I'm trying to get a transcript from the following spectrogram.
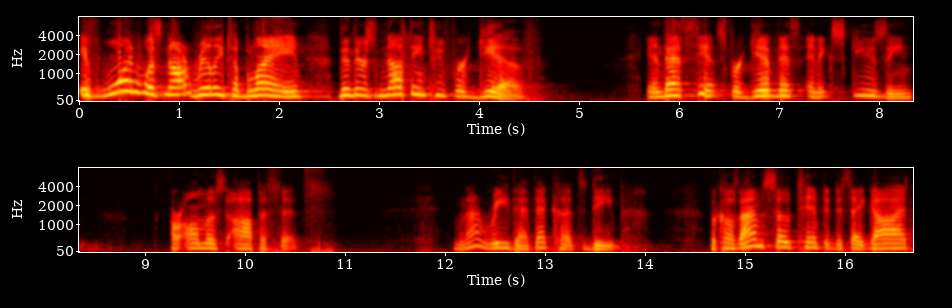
If one was not really to blame, then there's nothing to forgive. In that sense, forgiveness and excusing are almost opposites. When I read that, that cuts deep because I'm so tempted to say, God,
